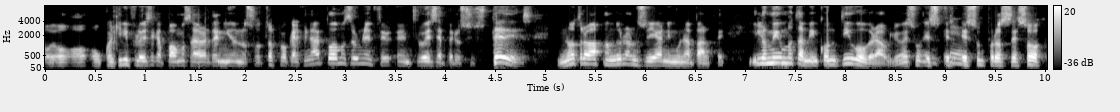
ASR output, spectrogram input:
o, cualquier influencia que podamos haber tenido nosotros, porque al final podemos ser una influencia, pero si ustedes no trabajan duro, no se llega a ninguna parte. Y lo mismo también contigo, Braulio. Es un, es, es, un, proceso,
